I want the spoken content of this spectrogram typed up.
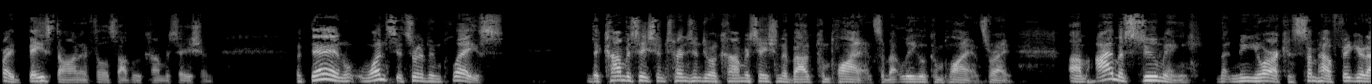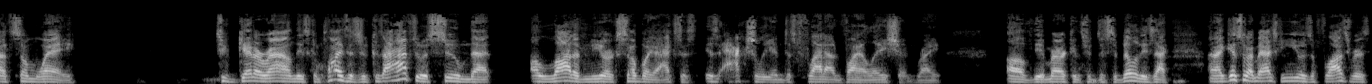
probably based on a philosophical conversation. But then once it's sort of in place, the conversation turns into a conversation about compliance, about legal compliance, right? Um, I'm assuming that New York has somehow figured out some way to get around these compliance issues because I have to assume that a lot of New York subway access is actually in just flat out violation, right, of the Americans with Disabilities Act. And I guess what I'm asking you as a philosopher is,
